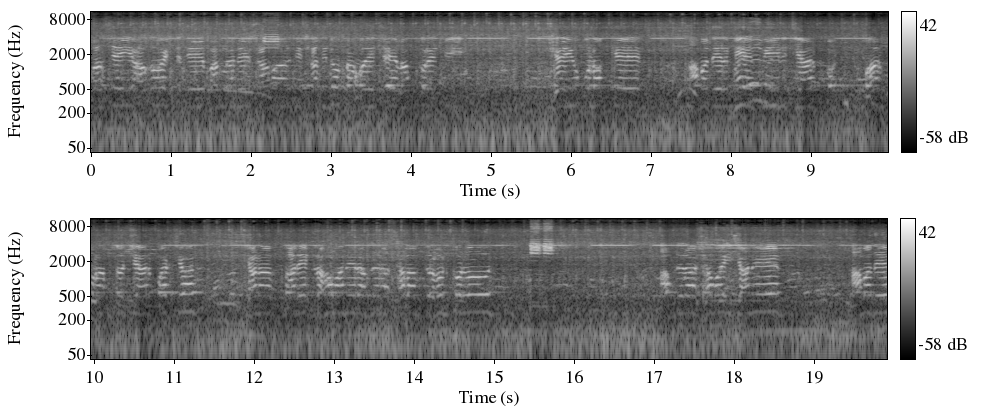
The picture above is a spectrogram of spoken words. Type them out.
পাঁচই আগস্ট যে বাংলাদেশ আমার যে স্বাধীনতা হয়েছে লাভ করেছি, সেই উপলক্ষে আমাদের বিএনপির চেয়ার ভারপ্রাপ্ত চেয়ারপারসন জনাব তারেক রহমানের আপনারা সালাম গ্রহণ করুন। আপনারা সবাই জানেন, আমাদের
